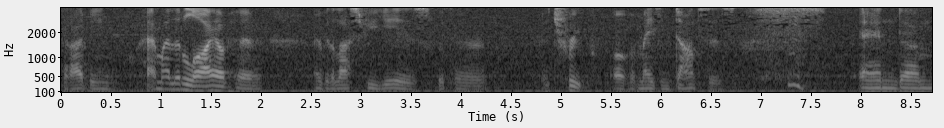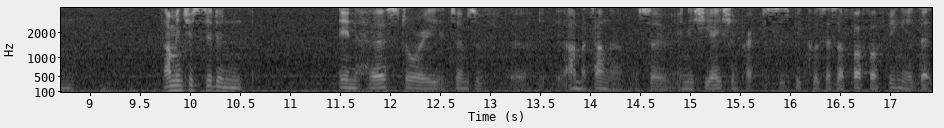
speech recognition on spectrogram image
that I've been had my little eye on her over the last few years with her, her troupe of amazing dancers. And um, I'm interested in in her story in terms of uh, amatanga, so initiation practices, because as a fa'afafine, that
